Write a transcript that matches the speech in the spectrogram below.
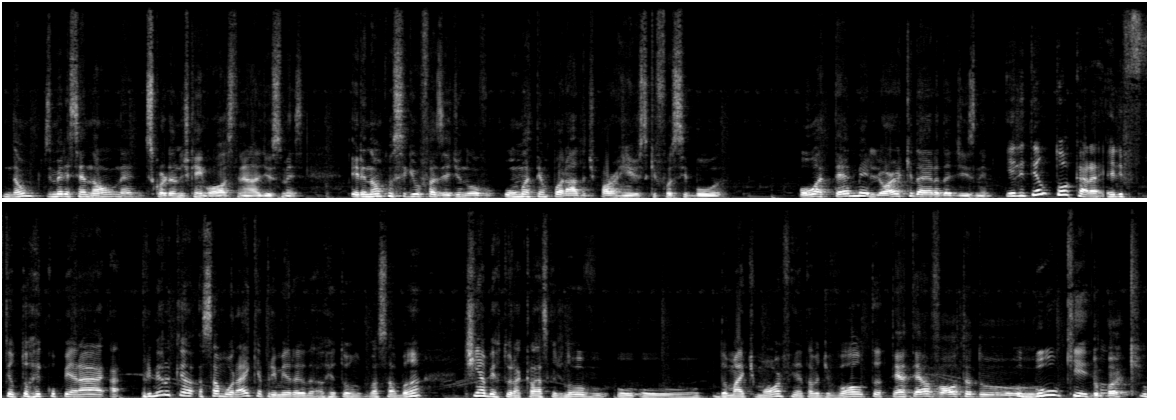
não desmerecer não, né, discordando de quem gosta, nem nada disso, mas ele não conseguiu fazer de novo uma temporada de Power Rangers que fosse boa. Ou até melhor que da era da Disney. E ele tentou, cara. Ele tentou recuperar. a- Primeiro que a Samurai, que é a primeira da- o retorno do Saban, tinha abertura clássica de novo. O, o do Mighty Morphin né, tava de volta. Tem até a volta do. O Bulk. Do Buck. O,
